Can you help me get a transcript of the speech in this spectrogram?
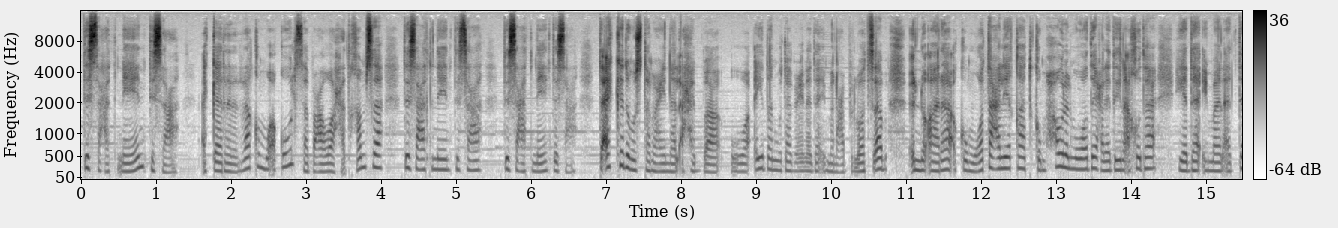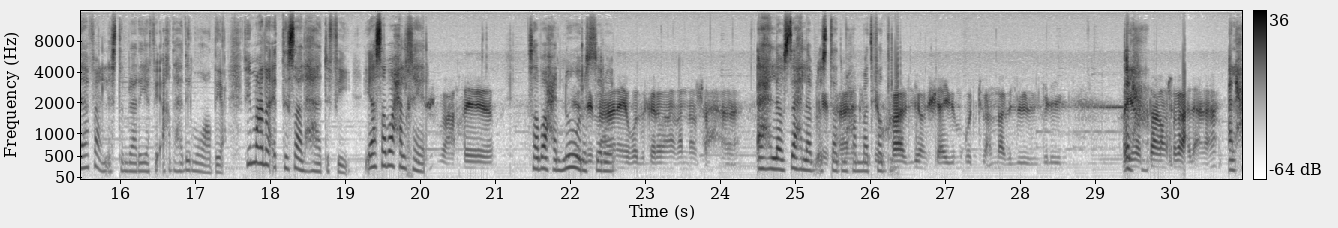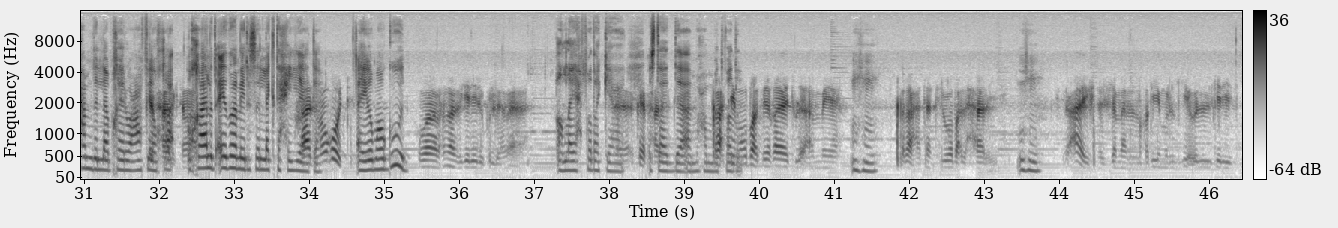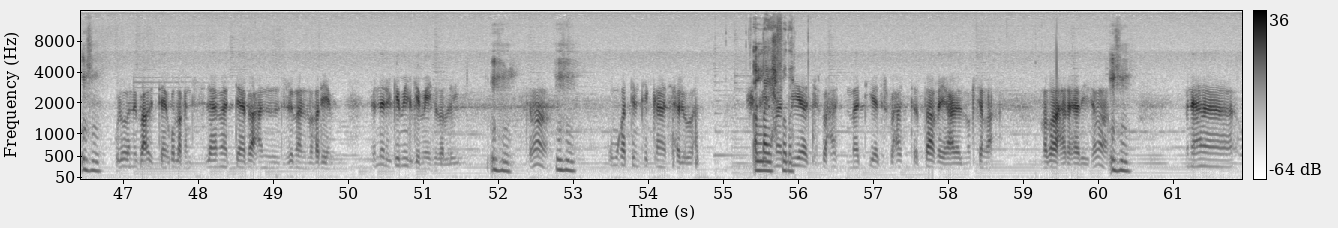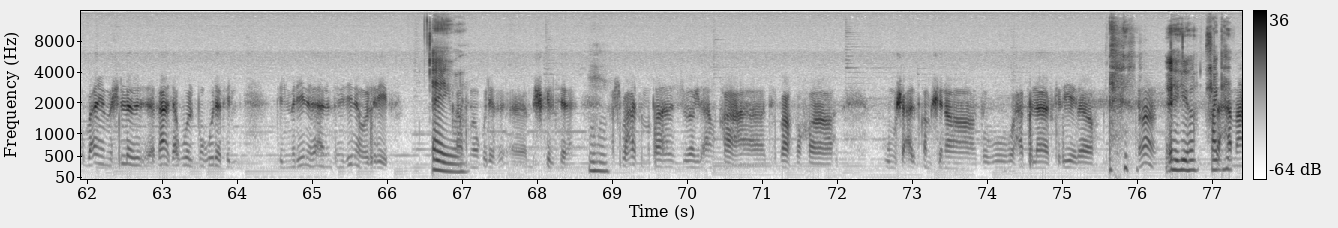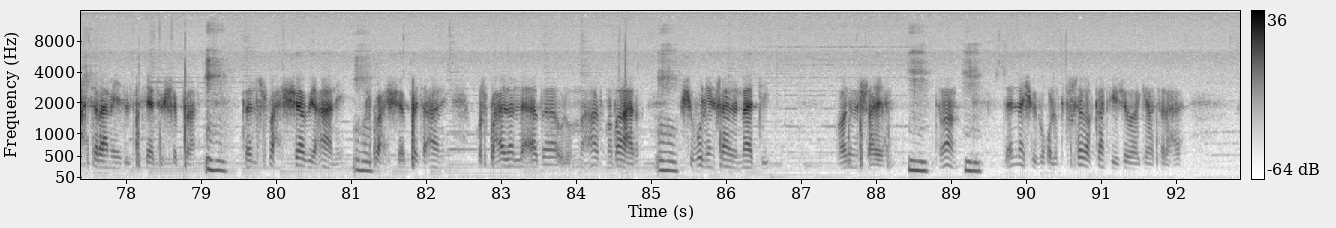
929 أكرر الرقم وأقول سبعة واحد خمسة تسعة اثنين تسعة تسعة اثنين تسعة. تأكدوا مستمعينا الأحباء وأيضا متابعينا دائما عبر الواتساب أنه آراءكم وتعليقاتكم حول المواضيع التي نأخذها هي دائما الدافع للاستمرارية في أخذ هذه المواضيع. في معنا اتصال هاتفي. يا صباح الخير. صباح الخير. صباح النور السرور. معنا يقول الكرام غنى صح أهلا وسهلا بالأستاذ محمد فضل اليوم الشايب قلت محمد الطاقم صلاح الان ها؟ الحمد لله بخير وعافية. حالك؟ تمام. وخالد أيضا يرسل لك خالد تحياته موجود؟ أيوه موجود. كلهم الله يحفظك يا آه، كيف أستاذ محمد راح في فضل. موضوع في غاية الأهمية. صراحة في الوضع الحالي. مهم. عايشنا الزمن القديم والج- والجديد. ولو أن بعض التاني يقول لك أنت دائما تدافع عن الزمن القديم. لأن الجميل جميل يظل مهم. تمام. ومقدمتك كانت حلوة. الله يحفظك. الماديات أصبحت الماديات أصبحت طاغية على المجتمع. مظاهر هذه تمام. منها وبعدين مش كانت أول موجودة في في المدينة الآن في المدينة والريف أيوة كانت موجودة في آه، مشكلتها. أصبحت مظاهر الزواج الآن قاعات فخفخة ومش عارف كم شنط وحفلات كثيرة تمام صراحة حقها مع احترامي للفتيات والشبان مهم. فأصبح الشاب يعاني. أصبح الشابة تعاني وأصبح أيضا الآباء والأمهات مظاهر. يشوفوا الإنسان المادي وهذا مش صحيح. تمام. لأن شوف بقول لك؟ سبق كان في زواجات صراحة؟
